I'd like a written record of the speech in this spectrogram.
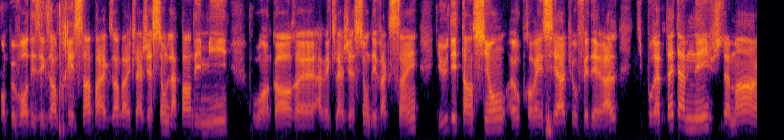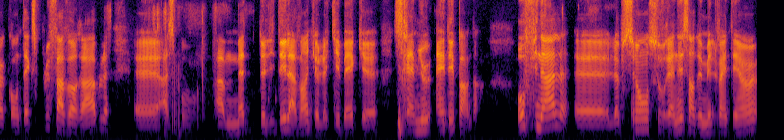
on peut voir des exemples récents, par exemple avec la gestion de la pandémie ou encore euh, avec la gestion des vaccins. Il y a eu des tensions euh, au provincial puis au fédéral qui pourraient peut-être amener justement un contexte plus favorable à, à mettre de l'idée l'avant que le Québec serait mieux indépendant. Au final, l'option souverainiste en 2021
